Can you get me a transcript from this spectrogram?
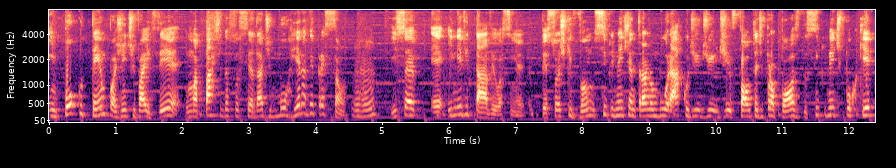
em pouco tempo a gente vai ver uma parte da sociedade morrer na depressão. Uhum. Isso é, é, inevitável, assim. É, pessoas que vão simplesmente entrar num buraco de, de, de falta de propósito, simplesmente porque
